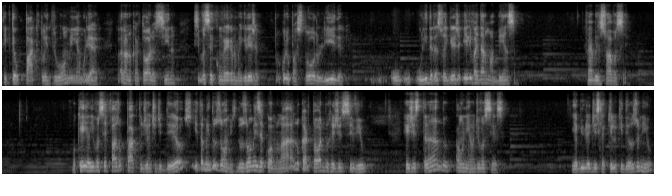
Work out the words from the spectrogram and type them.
Tem que ter o pacto entre o homem e a mulher. Vai lá no cartório, assina. Se você congrega numa igreja, procure o pastor, o líder, o, o, o líder da sua igreja. Ele vai dar uma benção. Vai abençoar você. Ok? Aí você faz o pacto diante de Deus e também dos homens. Dos homens é como? Lá no cartório do registro civil, registrando a união de vocês. E a Bíblia diz que aquilo que Deus uniu,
